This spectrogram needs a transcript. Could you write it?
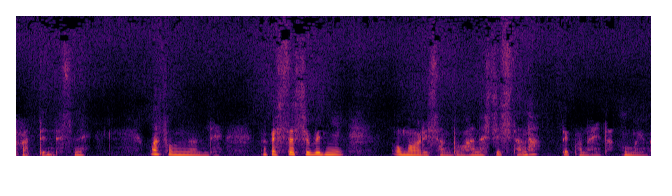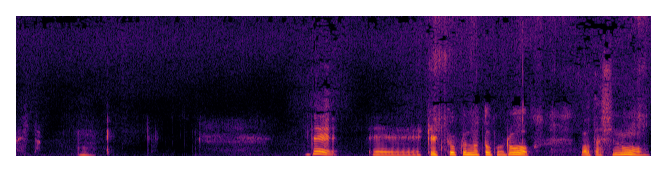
がってんですね。まあそんなんで、なんか久しぶりにおまわりさんとお話ししたなってこの間思いました。うん。で、えー、結局のところ、私の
